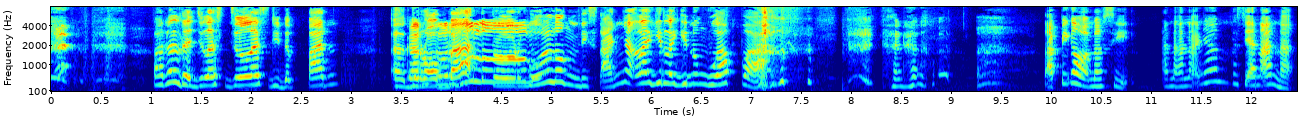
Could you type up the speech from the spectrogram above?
Padahal udah jelas-jelas di depan uh, gerobak telur gulung. telur gulung ditanya lagi lagi nunggu apa. Kadang- Tapi kalau masih anak-anaknya masih anak-anak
